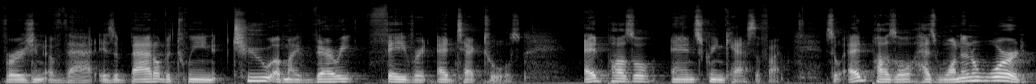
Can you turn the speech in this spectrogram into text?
version of that is a battle between two of my very favorite EdTech tools, Edpuzzle and Screencastify. So Edpuzzle has won an award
